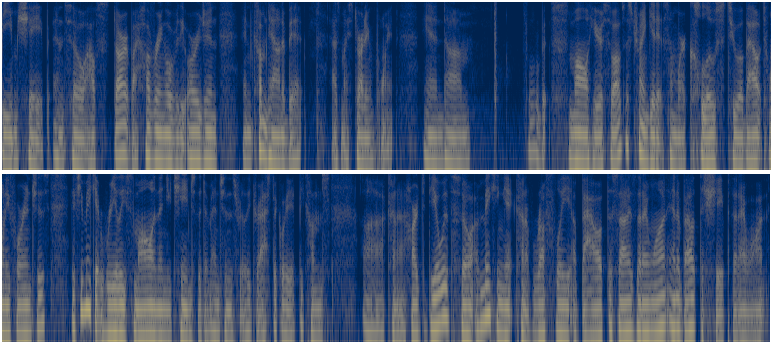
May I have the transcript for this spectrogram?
beam shape. And so I'll start by hovering over the origin and come down a bit as my starting point. And um, it's a little bit small here, so I'll just try and get it somewhere close to about 24 inches. If you make it really small and then you change the dimensions really drastically, it becomes uh, kind of hard to deal with. So I'm making it kind of roughly about the size that I want and about the shape that I want.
